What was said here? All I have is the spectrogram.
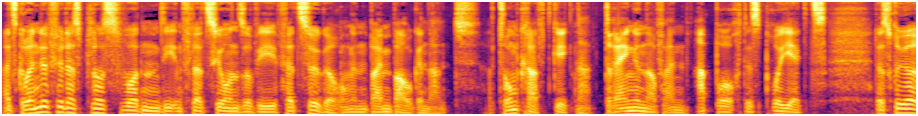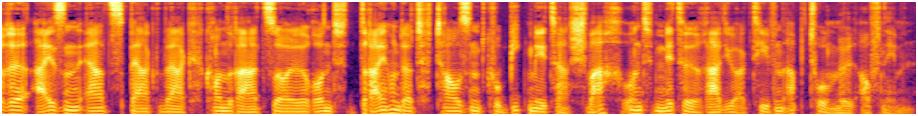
Als Gründe für das Plus wurden die Inflation sowie Verzögerungen beim Bau genannt. Atomkraftgegner drängen auf einen Abbruch des Projekts. Das frühere Eisenerzbergwerk Konrad soll rund 300.000 Kubikmeter schwach und mittelradioaktiven Atommüll aufnehmen.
